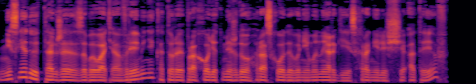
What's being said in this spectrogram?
Не следует также забывать о времени, которое проходит между расходованием энергии из хранилища АТФ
